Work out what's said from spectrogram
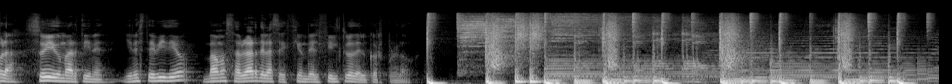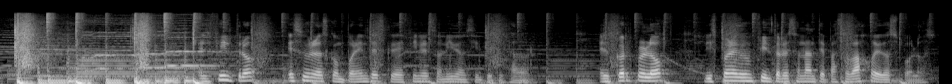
Hola, soy Edu Martínez y en este vídeo vamos a hablar de la sección del filtro del Core Prolog. El filtro es uno de los componentes que define el sonido en un sintetizador. El Core Prolog dispone de un filtro resonante paso bajo de dos polos.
